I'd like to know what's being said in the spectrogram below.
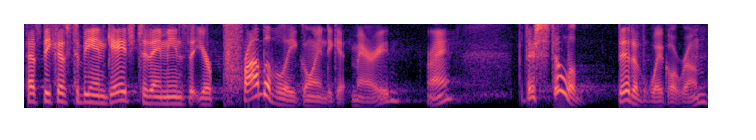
That's because to be engaged today means that you're probably going to get married, right? But there's still a bit of wiggle room.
